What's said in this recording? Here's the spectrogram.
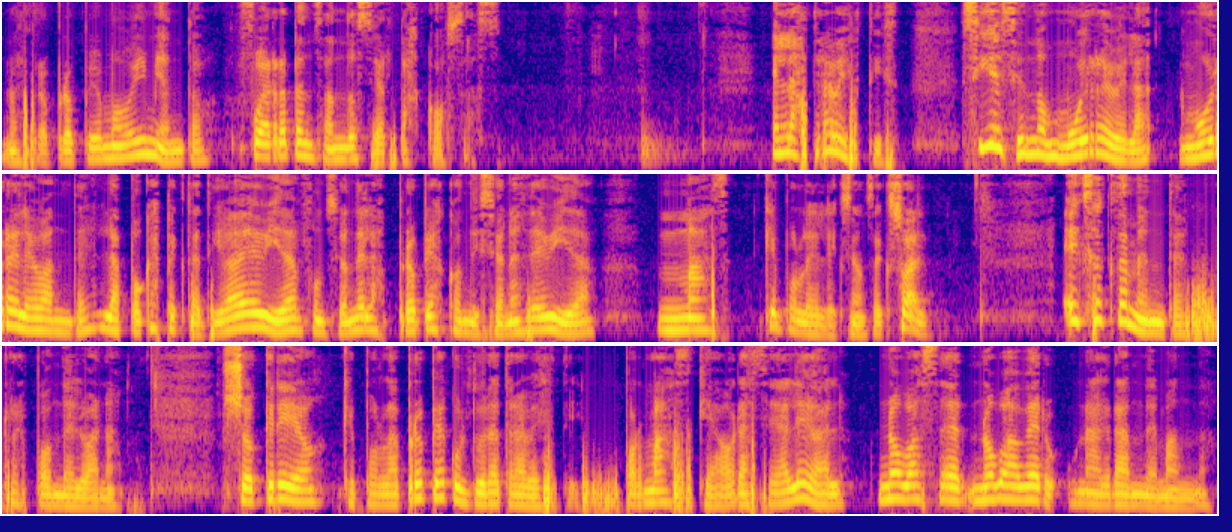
nuestro propio movimiento fue repensando ciertas cosas. En las travestis sigue siendo muy, muy relevante la poca expectativa de vida en función de las propias condiciones de vida, más que por la elección sexual. Exactamente, responde Luana. Yo creo que por la propia cultura travesti, por más que ahora sea legal, no va a ser, no va a haber una gran demanda,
